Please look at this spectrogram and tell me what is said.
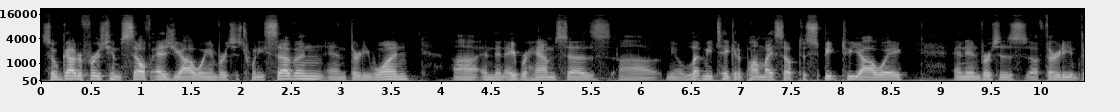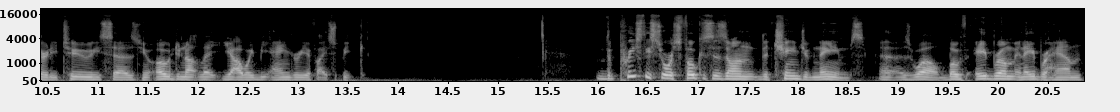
So God refers to himself as Yahweh in verses 27 and 31. Uh, and then Abraham says, uh, you know, let me take it upon myself to speak to Yahweh. And in verses uh, 30 and 32, he says, you know, oh, do not let Yahweh be angry if I speak. The priestly source focuses on the change of names uh, as well. Both Abram and Abraham,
